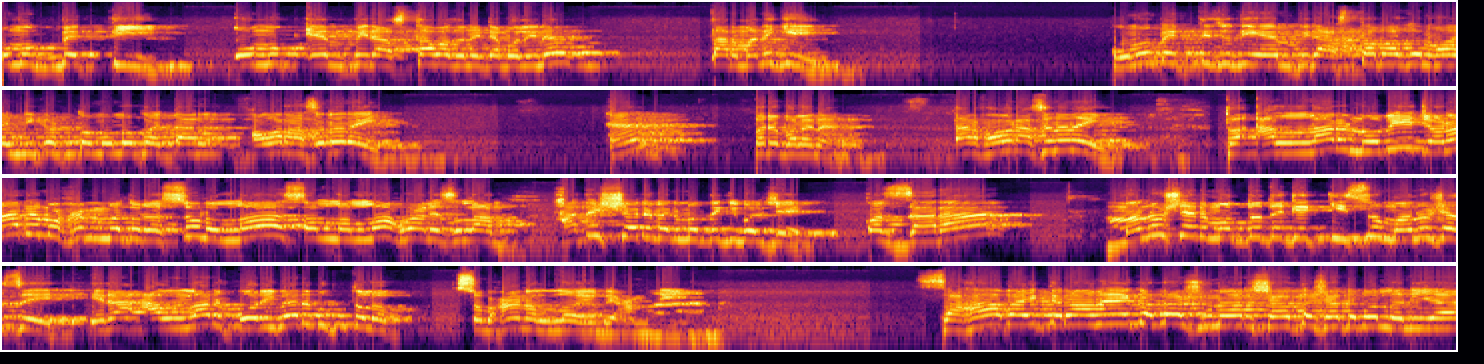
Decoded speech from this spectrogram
অমুক ব্যক্তি, অমুক এমপির এটা বলি না। তার মানে কি? কোন ব্যক্তি যদি এমপির আস্থাভাজন হয়, নিকটতম লোক হয়, তার পাওয়ার আছে না নাই? হ্যাঁ? পরে বলে না, তার খবর আছে না নাই? তো আল্লাহর নবী জনাবে মোহাম্মদ রসুল্লাহ সাল্লাহ আলাইসাল্লাম হাদিস শরীফের মধ্যে কি বলছে? যারা মানুষের মধ্য থেকে কিছু মানুষ আছে, এরা আল্লাহর পরিবারভুক্ত লোক। সুবহান আল্লাহ সাহাবাই কথা শোনার সাথে সাথে বললেন, ইয়া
